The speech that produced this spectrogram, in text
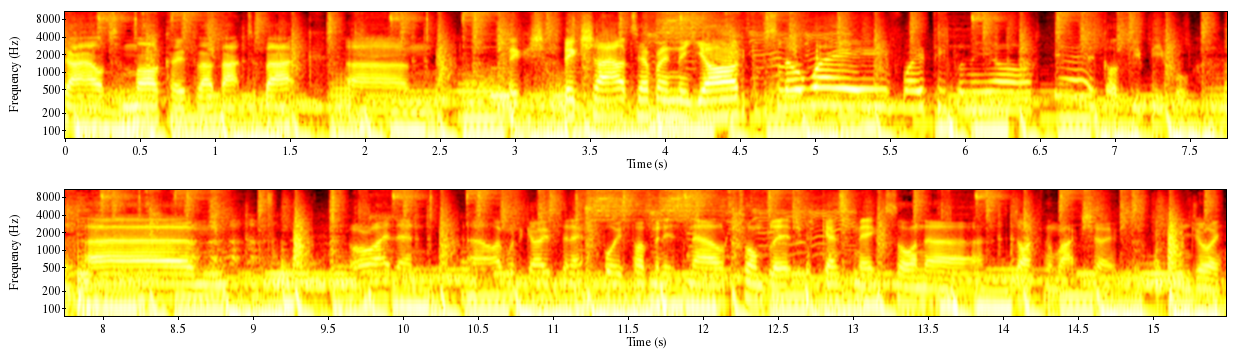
Shout out to Marco for that back to back. Big big shout out to everyone in the yard. Give us a little wave, wave people in the yard. Yeah, got a few people. Um, all right then, uh, I'm going to go for the next 45 minutes now. Tom Blip guest mix on uh, Darker Than Wax show. Enjoy.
